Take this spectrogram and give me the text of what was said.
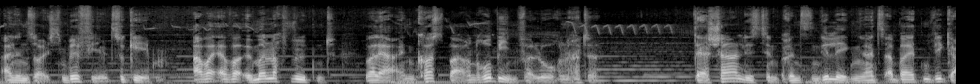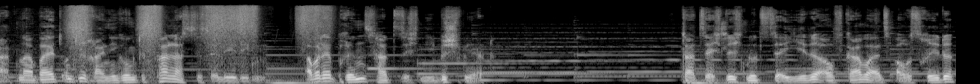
einen solchen Befehl zu geben. Aber er war immer noch wütend, weil er einen kostbaren Rubin verloren hatte. Der Schah ließ den Prinzen Gelegenheitsarbeiten wie Gartenarbeit und die Reinigung des Palastes erledigen. Aber der Prinz hat sich nie beschwert. Tatsächlich nutzte er jede Aufgabe als Ausrede,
